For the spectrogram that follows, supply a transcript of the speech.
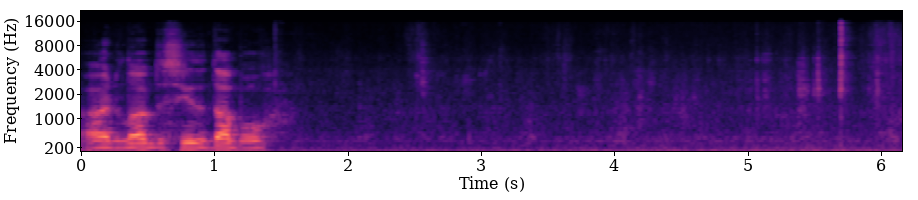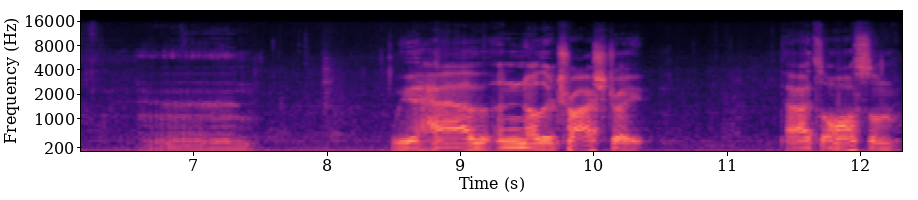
I'd love to see the double. We have another tri-stripe. That's awesome.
